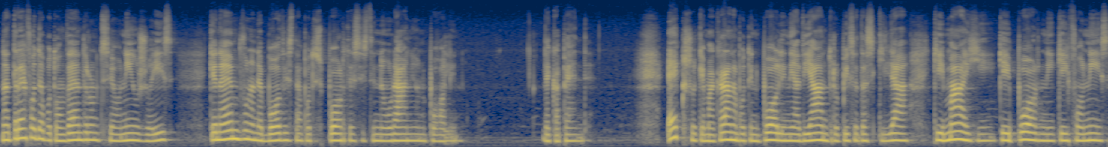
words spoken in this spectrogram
να τρέφονται από τον δένδρον της αιωνίου ζωής και να έμβουν ανεμπόδιστα από τις πόρτες στην ουράνιον πόλην. 15. Έξω και μακράν από την πόλη οι αδιάντροποι σαν τα σκυλιά και οι μάγοι και οι πόρνοι και οι φωνείς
